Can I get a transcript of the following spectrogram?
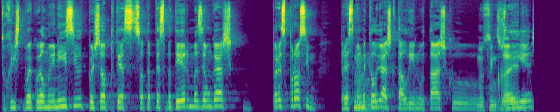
Tu riste bem com ele no início, depois só, apetece, só te apetece bater, mas é um gajo que parece próximo. Parece mesmo uhum. aquele gajo que está ali no Tasco no Cinco Reis. Dias,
